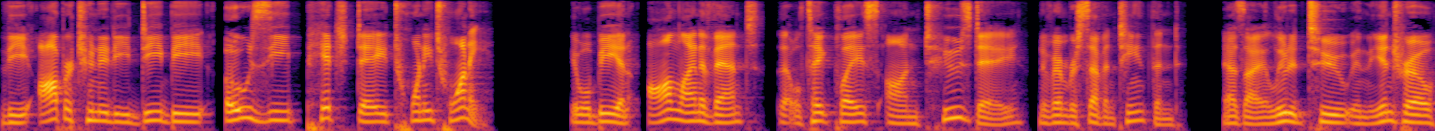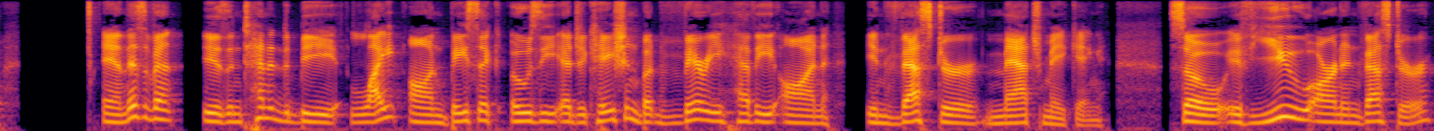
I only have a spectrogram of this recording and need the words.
the Opportunity DB OZ Pitch Day 2020. It will be an online event that will take place on Tuesday, November 17th. And as I alluded to in the intro, and this event is intended to be light on basic OZ education, but very heavy on investor matchmaking. So if you are an investor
